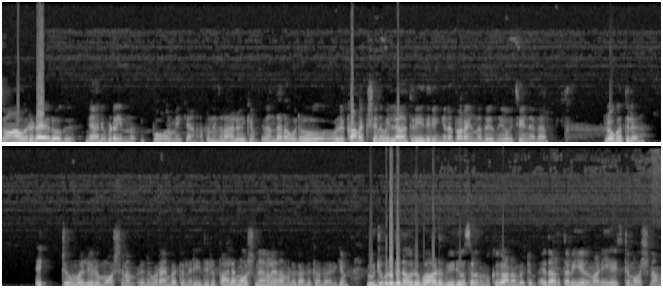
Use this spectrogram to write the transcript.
സോ ആ ഒരു ഡയലോഗ് ഞാൻ ഇവിടെ ഇന്ന് ഇപ്പോൾ ഓർമ്മിക്കുകയാണ്. അപ്പോൾ നിങ്ങൾ ആലോചിക്കും ഇതെന്താ ഒരു ഒരു കണക്ഷനും ഇല്ലാത്ത രീതിയിൽ ഇങ്ങനെ പറയുന്നത് എന്ന് ചോദിച്ചു കഴിഞ്ഞാൽ ലോകത്തിൽ ഏറ്റവും വലിയൊരു മോഷണം എന്ന് പറയാൻ പറ്റുന്ന രീതിയിൽ പല മോഷണങ്ങളെ നമ്മൾ കണ്ടിട്ടുണ്ടായിരിക്കും. യൂട്യൂബിൽ തന്നെ ഒരുപാട് വീഡിയോസുകൾ നമുക്ക് കാണാൻ പറ്റും. യഥാർത്ഥ റിയൽ മണി ഹേസ്റ്റ് മോഷണം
